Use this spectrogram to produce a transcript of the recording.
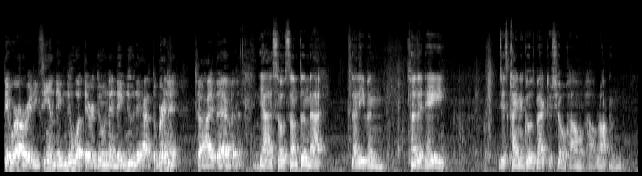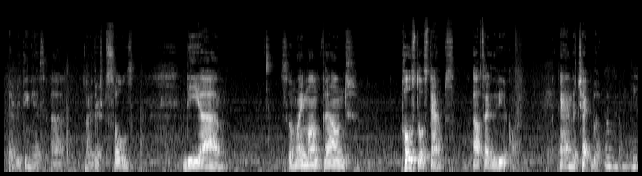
They were already seeing. They knew what they were doing, and they knew they had to burn it to hide the evidence. Yeah, so something that that even to the day just kind of goes back to show how how rotten everything is, uh, or their souls. The um, so my mom found postal stamps outside of the vehicle and a checkbook. Oh, yeah.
